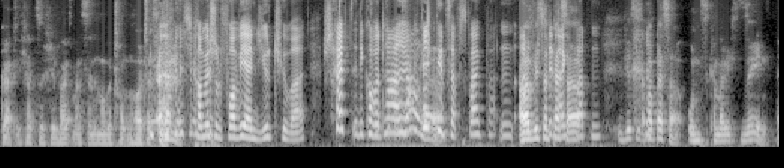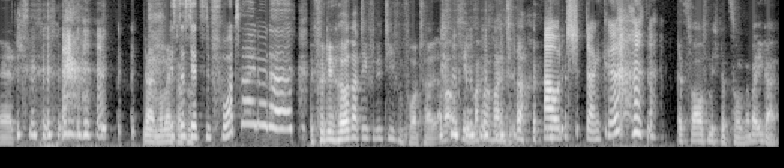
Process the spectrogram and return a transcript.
Gott, ich habe zu viel Waldmeister immer getrunken heute. Ich komme mir schon vor wie ein YouTuber. Schreibt's in die Kommentare, Kommentare. klickt den Subscribe-Button aber wir sind den besser. Like wir sind aber besser. Uns kann man nicht sehen. Nein, Moment. Ist das jetzt ein Vorteil oder? Für die Hörer definitiv ein Vorteil. Aber okay, machen wir weiter. Autsch, danke. Es war auf mich bezogen, aber egal.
